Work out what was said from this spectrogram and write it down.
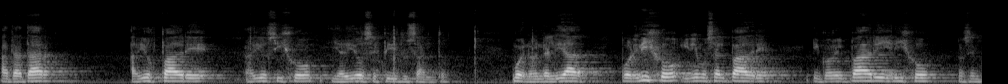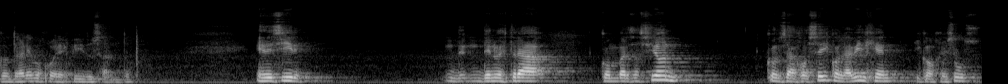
a tratar a Dios Padre, a Dios Hijo y a Dios Espíritu Santo. Bueno, en realidad, por el Hijo iremos al Padre y con el Padre y el Hijo nos encontraremos con el Espíritu Santo. Es decir, de, nuestra conversación con San José y con la Virgen y con Jesús,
